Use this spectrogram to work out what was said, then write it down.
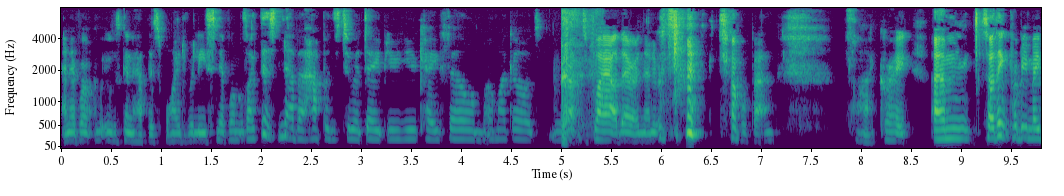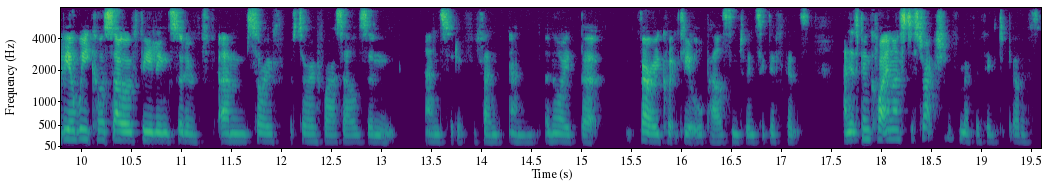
and everyone it was going to have this wide release, and everyone was like, "This never happens to a debut UK film." Oh my god, we about to fly out there, and then it was like travel ban. It's like great. Um, so I think probably maybe a week or so of feeling sort of um, sorry sorry for ourselves and and sort of offend, and annoyed, but very quickly it all pales into insignificance. And it's been quite a nice distraction from everything, to be honest.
